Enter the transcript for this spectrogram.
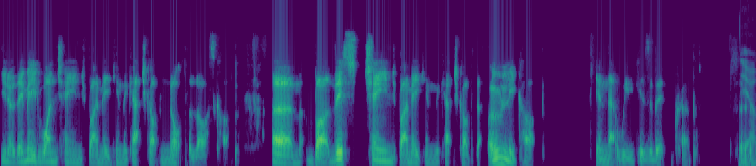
you know, they made one change by making the catch cup not the last cup. Um, but this change by making the catch cup the only cup in that week is a bit crap. So, yeah.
